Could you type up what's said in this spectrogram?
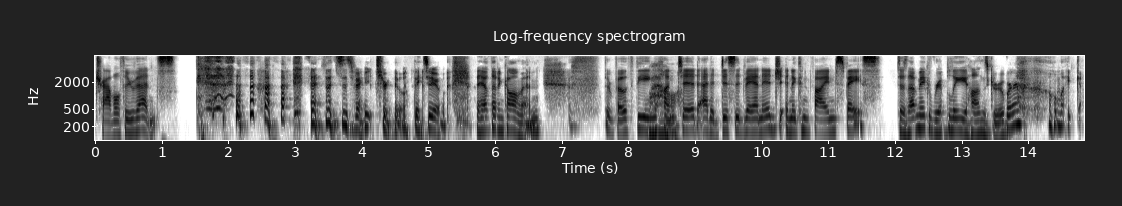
travel through vents. this is very true. They do. They have that in common. They're both being Wow. hunted at a disadvantage in a confined space. Does that make Ripley Hans Gruber? Oh my god.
